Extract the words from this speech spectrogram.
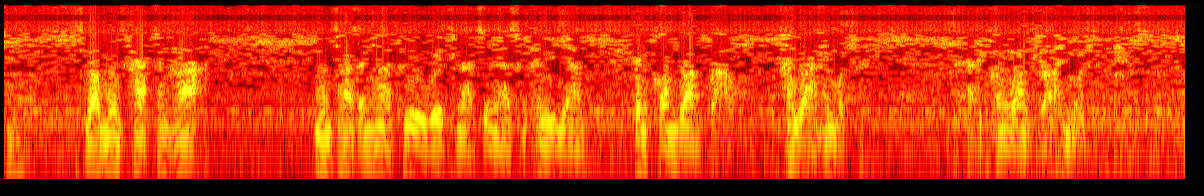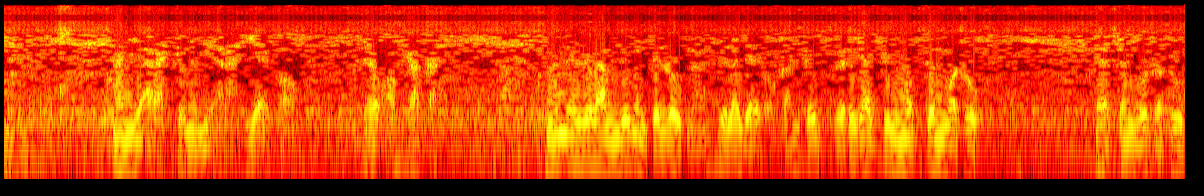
อืมว่ามูลธาตุทั้งห้า มูลธาตัณหาคือเวทนาสัญญาสังขารวิญญาณเป็นของว่างเปล่าให้ว่างให้หมดเป็นของว่างเปล่าให้หมดไม่มีอะไรจนไม่มีอะไรแยกออกแล้วออกจากกันมันในเวลามันยุ่มันเป็นรูปนะเวลาแยกออกกันจนเวลาแยกจนหมดจนหมดรูปแยกจนหมดรูป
